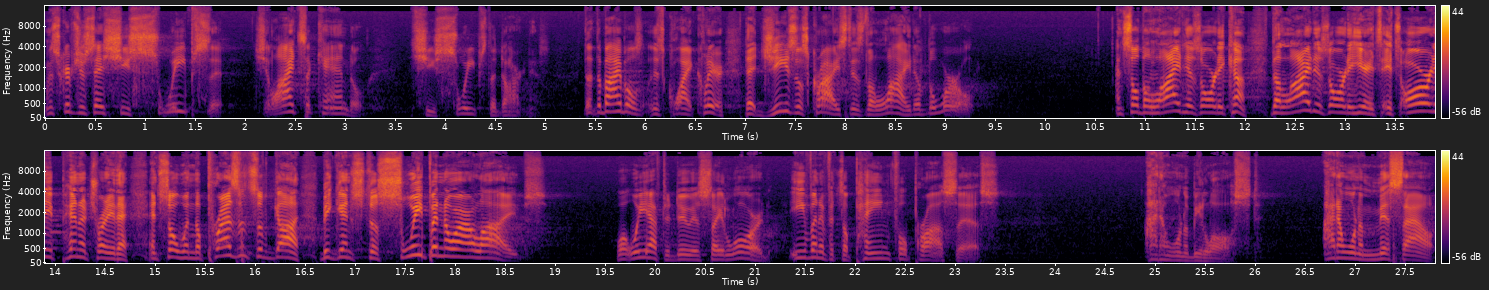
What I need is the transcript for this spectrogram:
The scripture says she sweeps it, she lights a candle, she sweeps the darkness. The, the Bible is quite clear that Jesus Christ is the light of the world. And so the light has already come. The light is already here. It's, it's already penetrated that. And so when the presence of God begins to sweep into our lives, what we have to do is say, Lord, even if it's a painful process, I don't want to be lost. I don't want to miss out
